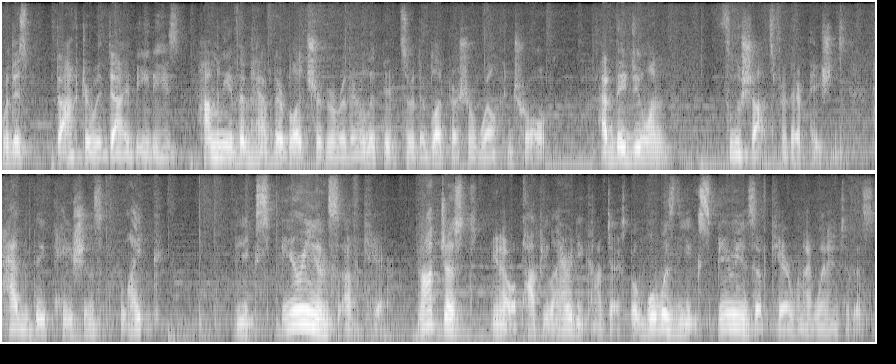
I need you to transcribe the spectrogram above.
with this doctor with diabetes, how many of them have their blood sugar or their lipids or their blood pressure well controlled? How do they do on flu shots for their patients? How did the patients like the experience of care? Not just, you know, a popularity context, but what was the experience of care when I went into this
